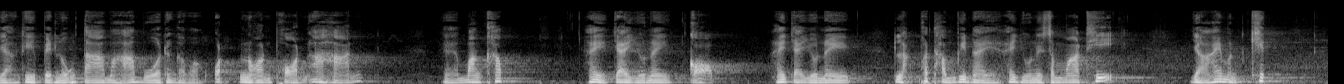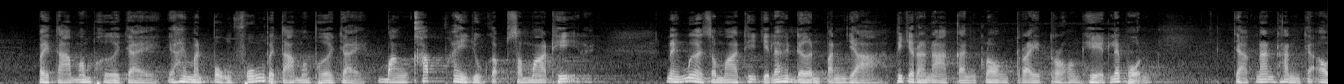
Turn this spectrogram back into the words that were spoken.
อย่างที่เป็นหลวงตามหาบัวท่านก็บอกอดนอนผ่อนอาหารบังคับให้ใจอยู่ในกรอบ ให้ใจอยู่ในหลักพระธรรมวินัย ให้อยู่ในสมาธิ อย่าให้มันคิด ไปตามอำเภอใจ อย่าให้มันปุงฟุ้งไปตามอำเภอใจ บังคับให้อยู่กับสมาธิ ในเมื่อสมาธิจิตแล้วให้เดินปัญญา พิจารณากันกรองไตรตรองเหตุและผล จากนั้นท่านจะเอา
